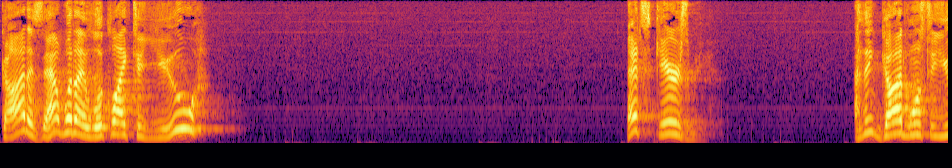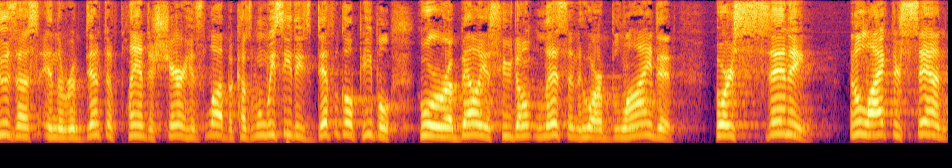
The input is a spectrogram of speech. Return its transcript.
God, is that what I look like to you? That scares me. I think God wants to use us in the redemptive plan to share His love because when we see these difficult people who are rebellious, who don't listen, who are blinded, who are sinning, and don't like their sin,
